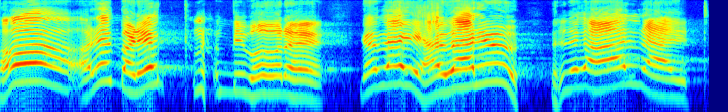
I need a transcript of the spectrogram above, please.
हाँ अरे बड़े विभोर है। भाई हाउ आर यू राइट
